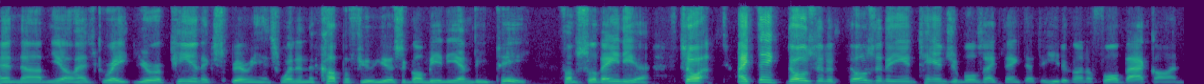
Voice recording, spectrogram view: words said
and, um, you know, has great European experience, winning the cup a few years ago, being the MVP from Slovenia. So I think those are the those are the intangibles I think that the Heat are going to fall back on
